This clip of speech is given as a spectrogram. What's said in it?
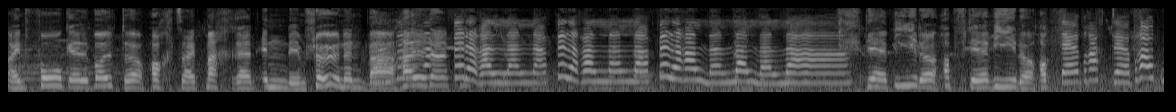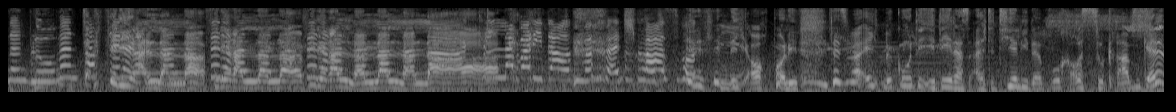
Ein Vogel wollte Hochzeit machen in dem schönen Wahalde. Federalala, federalala, federalala. Der Wiedehopf, der Wiedehopf. Der bracht der Braut nen Blumentopf. Federalala, federalala, federalala. Klapperditaut, was für ein Spaß. Finde ich auch, Polly. Das war echt eine gute Idee, das alte Tierliederbuch auszugraben, gell?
